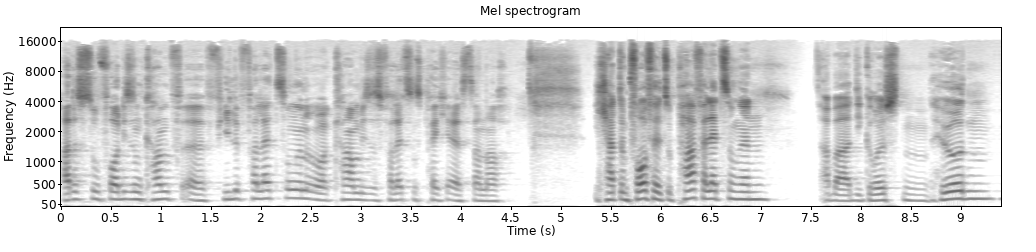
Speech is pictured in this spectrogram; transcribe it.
Hattest du vor diesem Kampf äh, viele Verletzungen oder kam dieses Verletzungspech erst danach? Ich hatte im Vorfeld so ein paar Verletzungen, aber die größten Hürden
